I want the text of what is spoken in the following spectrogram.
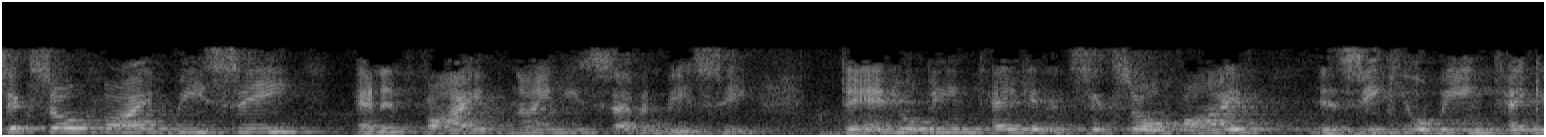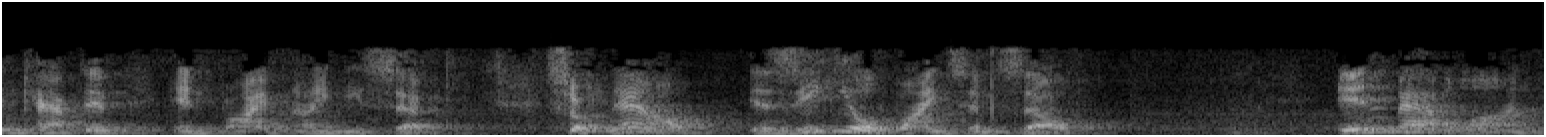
605 BC and in 597 BC. Daniel being taken in 605, Ezekiel being taken captive in 597. So now, Ezekiel finds himself in Babylon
